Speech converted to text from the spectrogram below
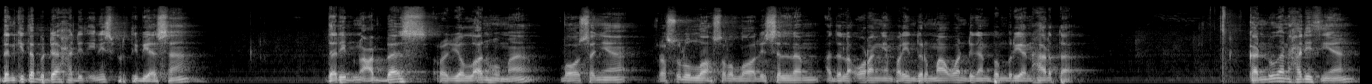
Dan kita bedah hadis ini seperti biasa dari Ibnu Abbas radhiyallahu anhu bahwasanya Rasulullah sallallahu alaihi wasallam adalah orang yang paling dermawan dengan pemberian harta. Kandungan hadisnya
